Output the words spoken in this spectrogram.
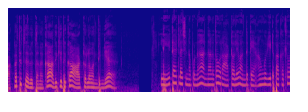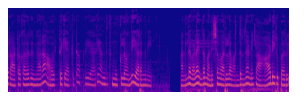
பக்கத்து தெரு தானக்கா? அதுக்கு இதுக்கா ஆட்டோவில் வந்தீங்க? லேட் ஆயிட்டல சின்ன பொண்ணு அதனால தான் ஒரு ஆட்டோலே வந்துட்டேன். அவங்க வீட்டு பக்கத்தில் ஒரு ஆட்டோக்காரர் இருந்தாரா அவர்கிட்ட கேட்டுட்டு அப்படியே ஏறி அந்த முக்கில் வந்து இறங்குனேன். நல்ல வேளை இந்த மனுஷன் வரல வந்திருந்தா இன்னைக்கு ஆடி இருப்பாரு.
